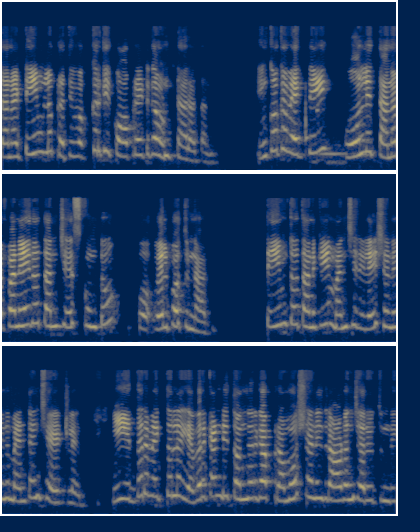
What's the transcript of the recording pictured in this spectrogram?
తన టీమ్లో ప్రతి ఒక్కరికి కోఆపరేట్గా ఉంటున్నారు అతను. ఇంకొక వ్యక్తి ఓన్లీ తన పనేదో తను చేసుకుంటూ వెళ్ళిపోతున్నారు. టీమ్తో తనకి మంచి రిలేషన్ అనేది మెయింటైన్ చేయట్లేదు. ఈ ఇద్దరు వ్యక్తుల్లో ఎవరికండి తొందరగా ప్రమోషన్ అనేది రావడం జరుగుతుంది?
